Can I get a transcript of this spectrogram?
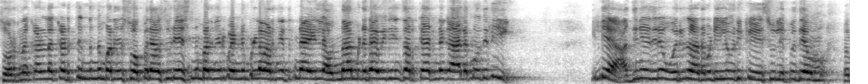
സ്വർണ കള്ളക്കടത്ത് ഉണ്ടെന്ന് പറഞ്ഞു സ്വപ്ന സുരേഷിനും പറഞ്ഞൊരു പെണ്ണുപിള്ള പറഞ്ഞിട്ടുണ്ടായില്ല. ഒന്നാം പിണറായി വിജയൻ സർക്കാരിന്റെ കാലം മുതലി. ഇല്ല അതിനെതിരെ ഒരു നടപടിയിലും ഒരു കേസും ഇല്ല ഇപ്പൊ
